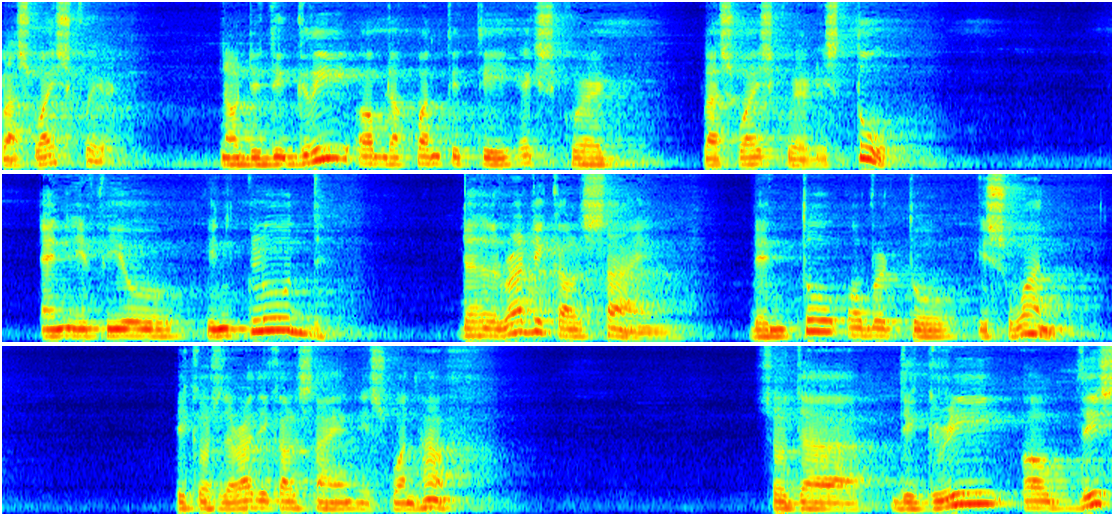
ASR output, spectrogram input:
plus y squared. Now, the degree of the quantity x squared plus y squared is 2. And if you include the radical sign, then 2 over 2 is 1. because the radical sign is 1 half. So the degree of this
